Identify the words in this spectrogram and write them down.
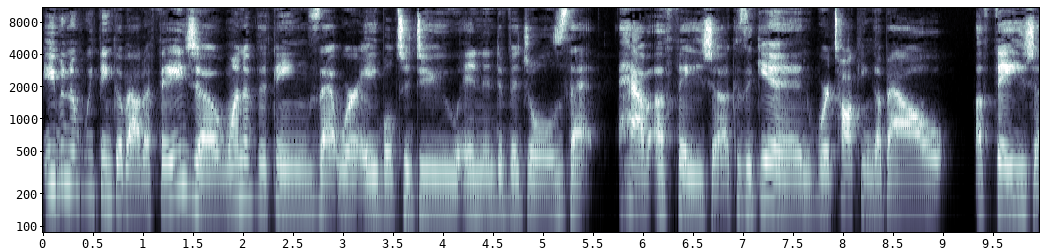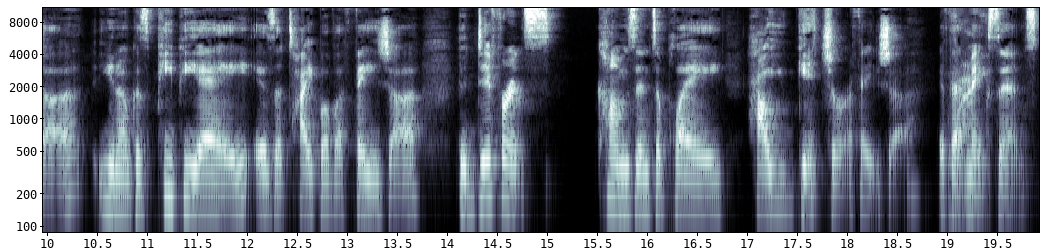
even if we think about aphasia, one of the things that we're able to do in individuals that have aphasia, because again, we're talking about aphasia, you know, because PPA is a type of aphasia. The difference comes into play how you get your aphasia, if that Right. makes sense.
